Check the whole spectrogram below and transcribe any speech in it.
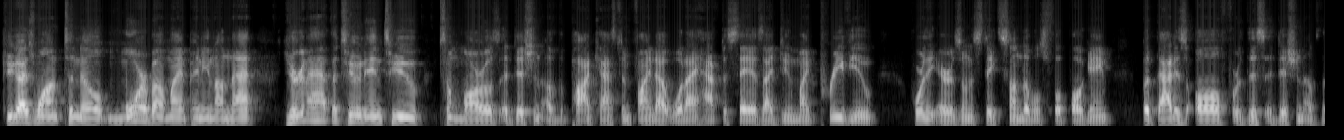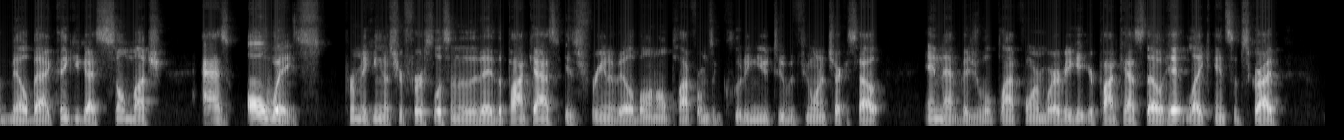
If you guys want to know more about my opinion on that, you're going to have to tune into tomorrow's edition of the podcast and find out what I have to say as I do my preview for the Arizona State Sun Devils football game. But that is all for this edition of the mailbag. Thank you guys so much, as always, for making us your first listen of the day. The podcast is free and available on all platforms, including YouTube, if you want to check us out in that visual platform. Wherever you get your podcast, though, hit like and subscribe.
